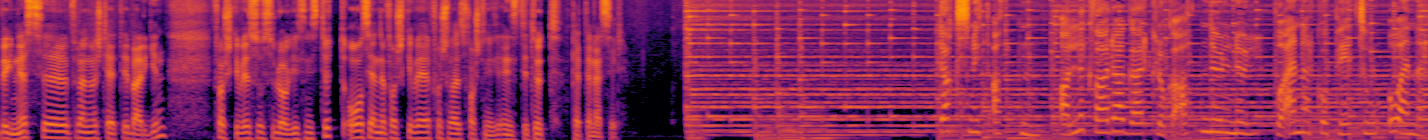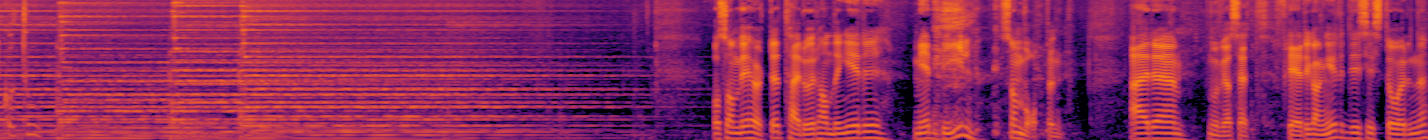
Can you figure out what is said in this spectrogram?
Bygnes eh, fra Universitetet i Bergen, forsker ved Sosiologisk institutt, og seniorforsker ved Forsvarets forskningsinstitutt, Petter Nesser. Dagsnytt 18 alle hverdager klokka 18.00 på NRK P2 og NRK2. Og som vi hørte, terrorhandlinger med bil som våpen er eh, noe vi har sett flere ganger de siste årene.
